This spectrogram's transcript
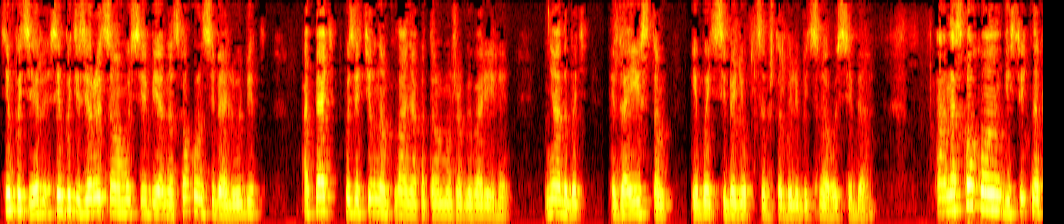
симпатизирует самому себе, насколько он себя любит. Опять в позитивном плане, о котором мы уже говорили. Не надо быть эгоистом и быть себелюбцем, чтобы любить самого себя. А насколько он действительно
